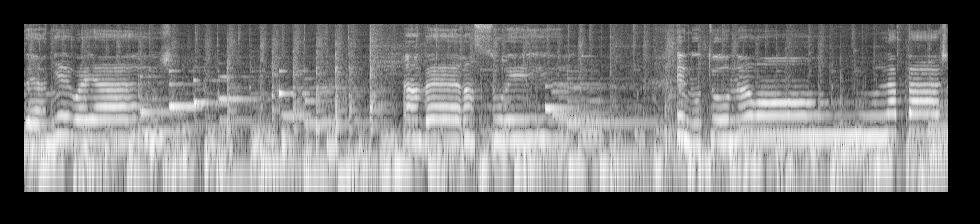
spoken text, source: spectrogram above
Dernier voyage. Un verre, un sourire, et nous tournerons la page.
